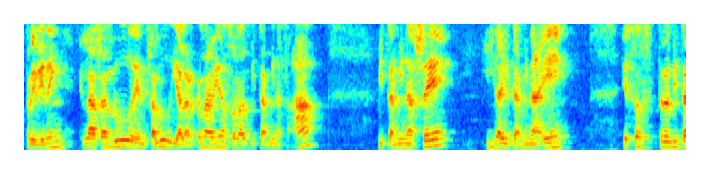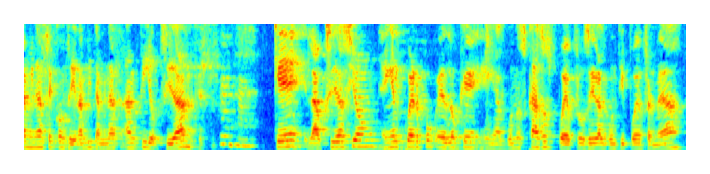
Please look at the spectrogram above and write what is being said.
previenen la salud en salud y alargan la vida, son las vitaminas A, vitamina C y la vitamina E. Estas tres vitaminas se consideran vitaminas antioxidantes, que la oxidación en el cuerpo es lo que en algunos casos puede producir algún tipo de enfermedad,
